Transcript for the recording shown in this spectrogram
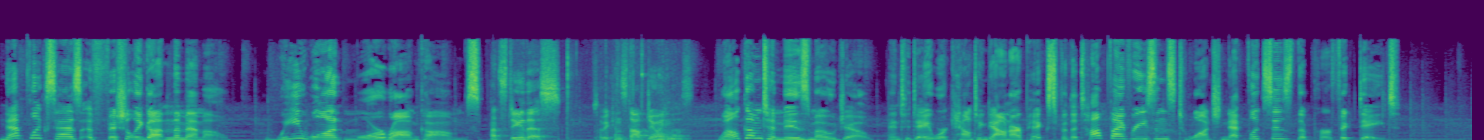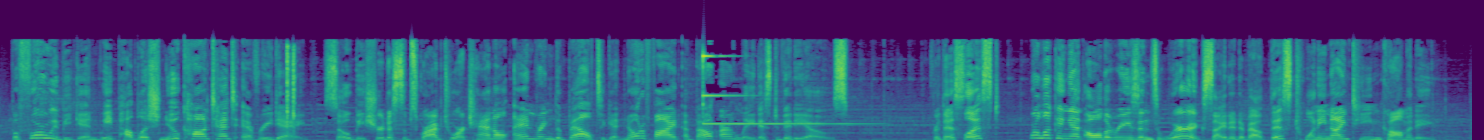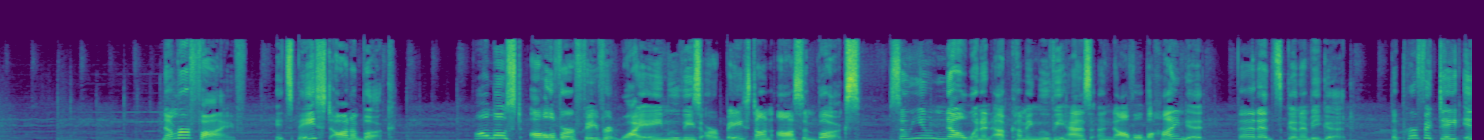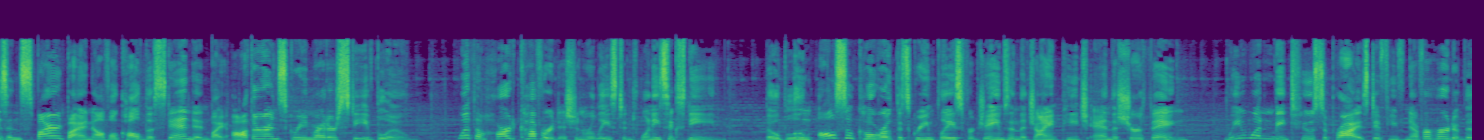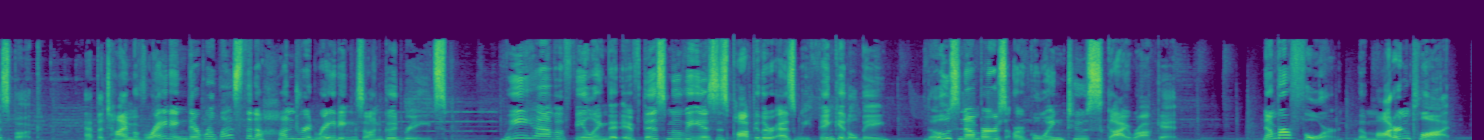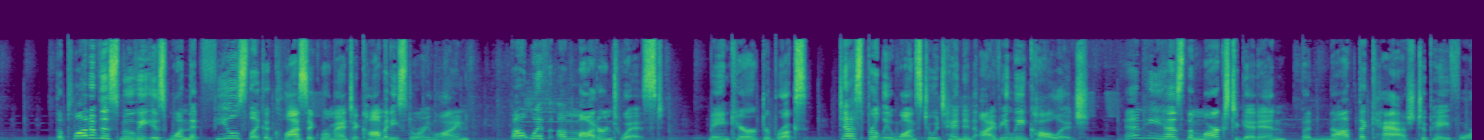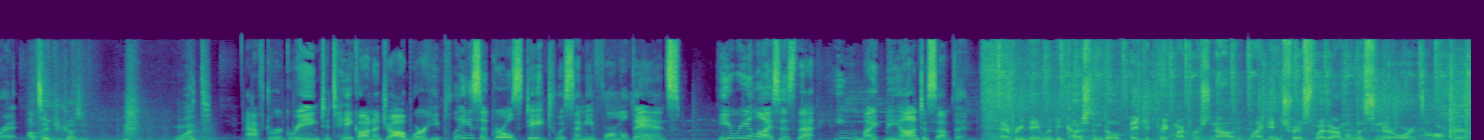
Netflix has officially gotten the memo. We want more rom coms. Let's do this so we can stop doing this. Welcome to Ms. Mojo, and today we're counting down our picks for the top 5 reasons to watch Netflix's The Perfect Date. Before we begin, we publish new content every day, so be sure to subscribe to our channel and ring the bell to get notified about our latest videos. For this list, we're looking at all the reasons we're excited about this 2019 comedy. Number 5. It's based on a book. Almost all of our favorite YA movies are based on awesome books, so you know when an upcoming movie has a novel behind it that it's gonna be good. The Perfect Date is inspired by a novel called The Stand In by author and screenwriter Steve Bloom, with a hardcover edition released in 2016. Though Bloom also co wrote the screenplays for James and the Giant Peach and The Sure Thing, we wouldn't be too surprised if you've never heard of this book. At the time of writing, there were less than 100 ratings on Goodreads. We have a feeling that if this movie is as popular as we think it'll be, those numbers are going to skyrocket. Number 4. The Modern Plot The plot of this movie is one that feels like a classic romantic comedy storyline, but with a modern twist. Main character Brooks desperately wants to attend an Ivy League college, and he has the marks to get in, but not the cash to pay for it. I'll take you, cousin. What? After agreeing to take on a job where he plays a girl's date to a semi formal dance, he realizes that he might be onto something. Every date would be custom built. They could pick my personality, my interests, whether I'm a listener or a talker.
